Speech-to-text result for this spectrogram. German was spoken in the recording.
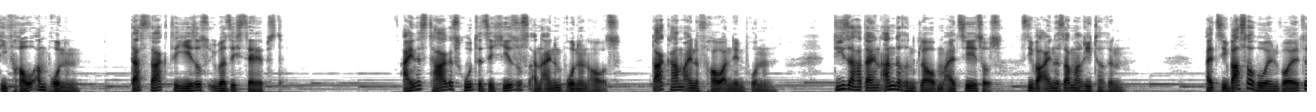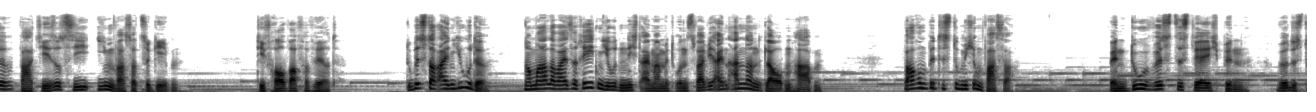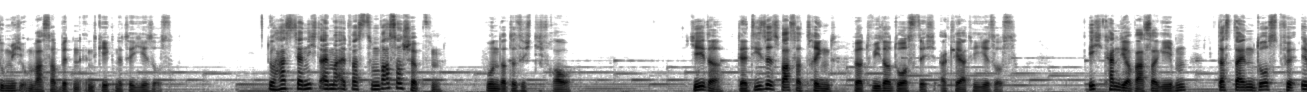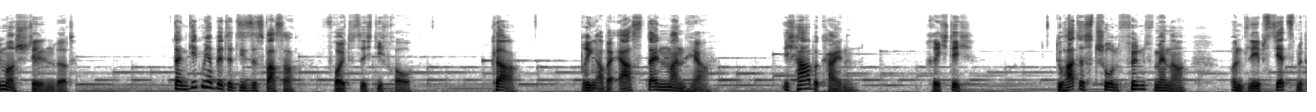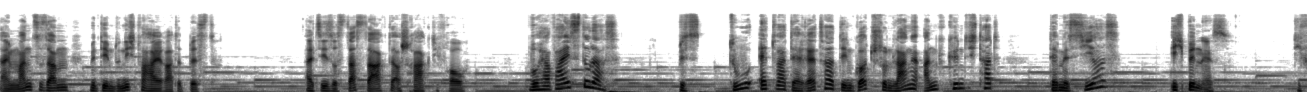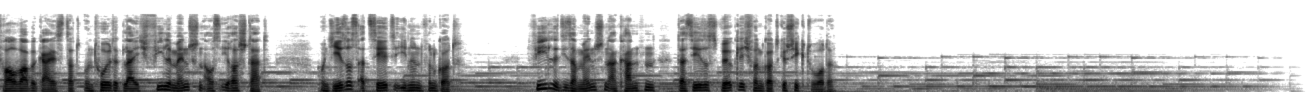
Die Frau am Brunnen. Das sagte Jesus über sich selbst. Eines Tages ruhte sich Jesus an einem Brunnen aus. Da kam eine Frau an den Brunnen. Diese hatte einen anderen Glauben als Jesus. Sie war eine Samariterin. Als sie Wasser holen wollte, bat Jesus sie, ihm Wasser zu geben. Die Frau war verwirrt. Du bist doch ein Jude. Normalerweise reden Juden nicht einmal mit uns, weil wir einen anderen Glauben haben. Warum bittest du mich um Wasser? Wenn du wüsstest, wer ich bin, würdest du mich um Wasser bitten, entgegnete Jesus. Du hast ja nicht einmal etwas zum Wasserschöpfen, wunderte sich die Frau. Jeder, der dieses Wasser trinkt, wird wieder durstig, erklärte Jesus. Ich kann dir Wasser geben, das deinen Durst für immer stillen wird. Dann gib mir bitte dieses Wasser, freute sich die Frau. Klar, bring aber erst deinen Mann her. Ich habe keinen. Richtig. Du hattest schon fünf Männer und lebst jetzt mit einem Mann zusammen, mit dem du nicht verheiratet bist. Als Jesus das sagte, erschrak die Frau. Woher weißt du das? Bist du etwa der Retter, den Gott schon lange angekündigt hat? Der Messias? Ich bin es. Die Frau war begeistert und holte gleich viele Menschen aus ihrer Stadt, und Jesus erzählte ihnen von Gott. Viele dieser Menschen erkannten, dass Jesus wirklich von Gott geschickt wurde.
